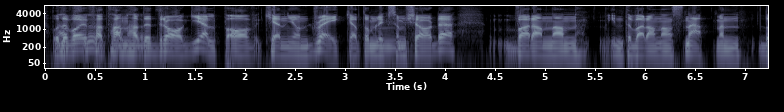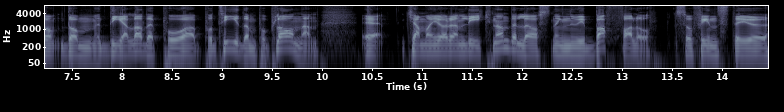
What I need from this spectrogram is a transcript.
Och det var ju för Absolut, att han hade absolut. draghjälp av Kenyon Drake, att de liksom körde varannan, inte varannan snap, men de, de delade på, på tiden på planen. Eh, kan man göra en liknande lösning nu i Buffalo så finns det ju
